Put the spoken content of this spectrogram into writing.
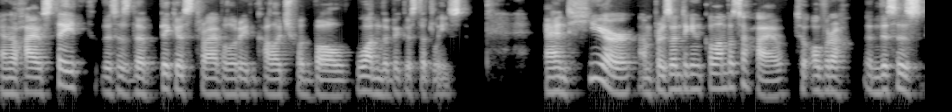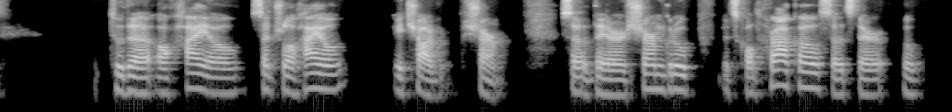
and Ohio State, this is the biggest rivalry in college football, one the biggest at least. And here I'm presenting in Columbus, Ohio, to over, and this is to the Ohio, Central Ohio HR group, SHRM. So their SHRM group, it's called HRACO, so it's their oh,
